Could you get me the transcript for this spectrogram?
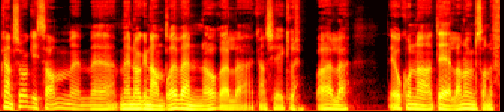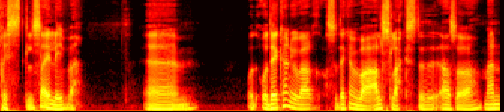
kanskje òg sammen med, med noen andre venner, eller kanskje i gruppe, eller det å kunne dele noen sånne fristelser i livet. Eh, og, og det kan jo være altså det kan jo være all slags, det, altså, men,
